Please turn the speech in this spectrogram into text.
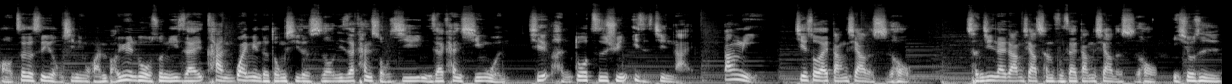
哦，这个是一种心灵环保。因为如果说你一直在看外面的东西的时候，你在看手机，你在看新闻，其实很多资讯一直进来。当你接受在当下的时候。沉浸在当下，臣服在当下的时候，你就是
